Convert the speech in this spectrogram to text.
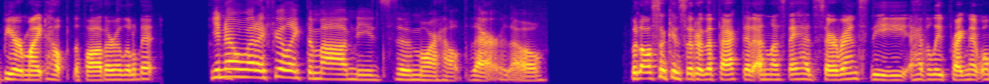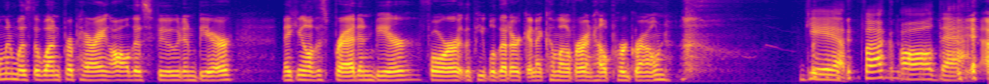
beer might help the father a little bit. You know what? I feel like the mom needs the more help there, though. But also consider the fact that unless they had servants, the heavily pregnant woman was the one preparing all this food and beer, making all this bread and beer for the people that are going to come over and help her groan. Yeah, fuck all that. yeah,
